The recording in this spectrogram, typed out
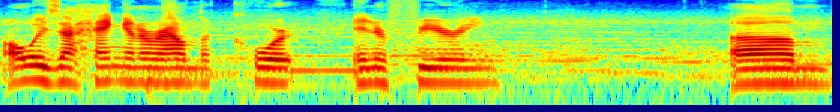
always a hanging around the court, interfering. Um,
